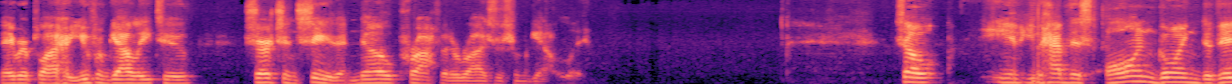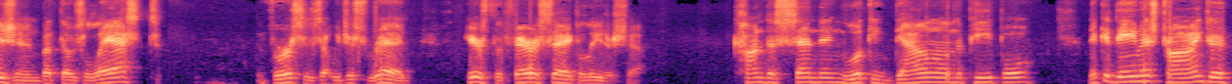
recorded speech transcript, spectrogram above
They reply, Are you from Galilee too? Search and see that no prophet arises from Galilee. So you, you have this ongoing division, but those last verses that we just read, here's the Pharisaic leadership condescending, looking down on the people. Nicodemus trying to,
